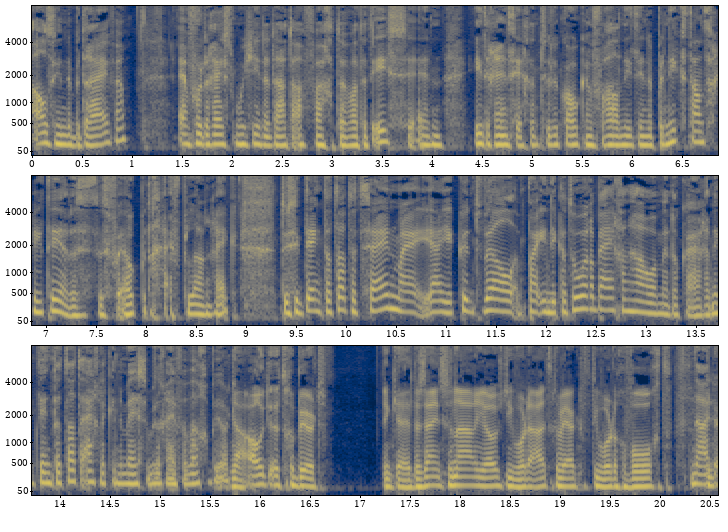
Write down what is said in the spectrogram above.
als in de bedrijven. En voor de rest moet je inderdaad afwachten wat het is. En iedereen zegt natuurlijk ook, en vooral niet in de paniekstand schieten. Dat is dus voor elk bedrijf belangrijk. Dus ik denk dat dat het zijn. Maar ja, je kunt wel een paar indicatoren bij gaan houden met elkaar. En ik denk dat dat eigenlijk in de meeste bedrijven wel gebeurt. Ja, oh, het gebeurt. Denk jij, er zijn scenario's die worden uitgewerkt of die worden gevolgd? Nou,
